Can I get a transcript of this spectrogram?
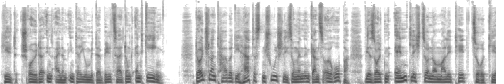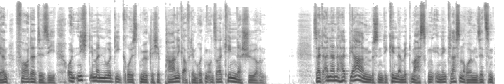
hielt Schröder in einem Interview mit der Bild-Zeitung entgegen. Deutschland habe die härtesten Schulschließungen in ganz Europa. Wir sollten endlich zur Normalität zurückkehren, forderte sie, und nicht immer nur die größtmögliche Panik auf dem Rücken unserer Kinder schüren. Seit eineinhalb Jahren müssen die Kinder mit Masken in den Klassenräumen sitzen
